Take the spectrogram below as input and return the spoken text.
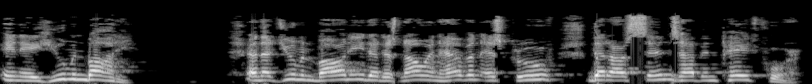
in a human body. And that human body that is now in heaven is proof that our sins have been paid for.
